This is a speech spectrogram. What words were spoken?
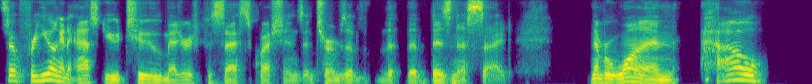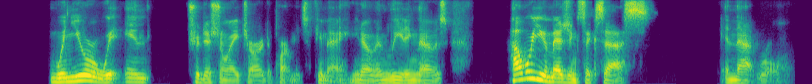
So for you i'm going to ask you two measure success questions in terms of the, the business side. Number one how when you were in traditional hr departments if you may you know and leading those how were you measuring success in that role?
